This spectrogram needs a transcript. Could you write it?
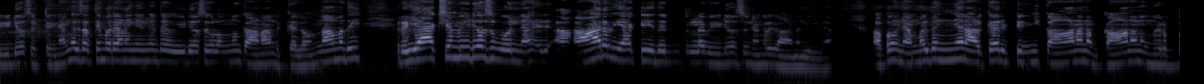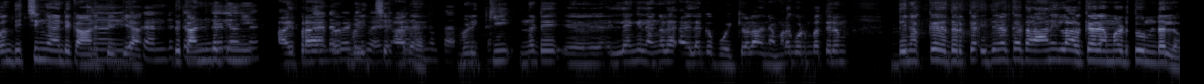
വീഡിയോസ് ഇട്ട്. ഞങ്ങൾ സത്യം പറയുകയാണെങ്കിൽ ഇങ്ങനത്തെ വീഡിയോസുകളൊന്നും കാണാൻ നിൽക്കല്ല ഒന്നാമത് റിയാക്ഷൻ വീഡിയോസ് പോലും ആരെ റിയാക്ട് ചെയ്തിട്ടുള്ള വീഡിയോസ് ഞങ്ങൾ കാണലില്ല. അപ്പൊ നമ്മളത് ഇങ്ങനെ ആൾക്കാർ ഇട്ട് ഇനി കാണണം കാണണം നിർബന്ധിച്ച് ഞാൻ കാണിപ്പിക്കുക ഇത് കണ്ടിട്ട് ഇനി അഭിപ്രായം വിളിച്ച് അതെ വിളിക്ക്. എന്നിട്ട് ഇല്ലെങ്കിൽ ഞങ്ങൾ അതിലൊക്കെ പോയിക്കോളാം. നമ്മുടെ കുടുംബത്തിലും ഇതിനൊക്കെ എതിർക്ക ഇതിനൊക്കെ താനുള്ള ആൾക്കാർ നമ്മുടെ അടുത്തും ഉണ്ടല്ലോ.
